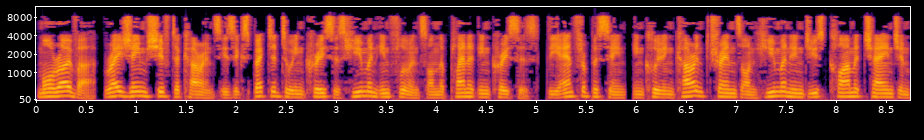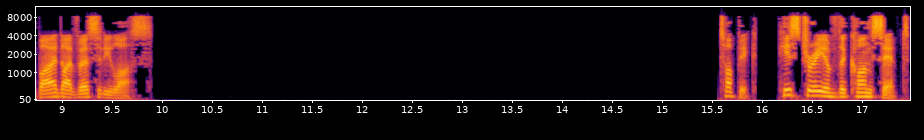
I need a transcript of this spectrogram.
Moreover, regime shift occurrence is expected to increase as human influence on the planet increases, the Anthropocene, including current trends on human-induced climate change and biodiversity loss. History of the concept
